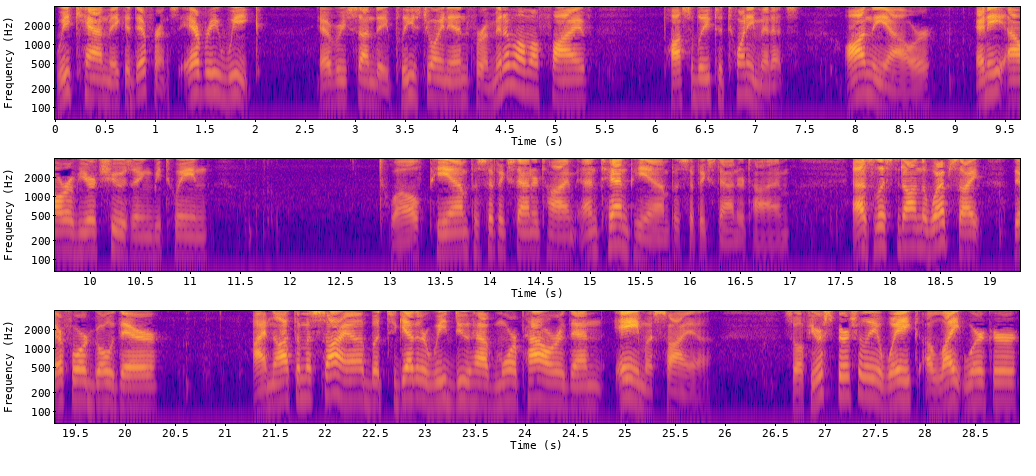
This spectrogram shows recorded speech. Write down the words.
We can make a difference every week, every Sunday. Please join in for a minimum of 5 possibly to 20 minutes on the hour, any hour of your choosing between 12 p.m. Pacific Standard Time and 10 p.m. Pacific Standard Time, as listed on the website. Therefore, go there. I'm not the Messiah, but together we do have more power than a Messiah. So if you're spiritually awake, a light worker,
